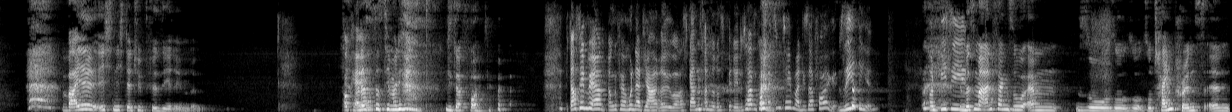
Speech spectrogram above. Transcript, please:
Weil ich nicht der Typ für Serien bin. Okay. Und das ist das Thema dieser, dieser Folge. Nachdem wir ungefähr 100 Jahre über was ganz anderes geredet haben, kommen wir zum Thema dieser Folge. Serien. Und wie sie. Wir müssen mal anfangen, so, ähm, so, so, so, so Timeprints in,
